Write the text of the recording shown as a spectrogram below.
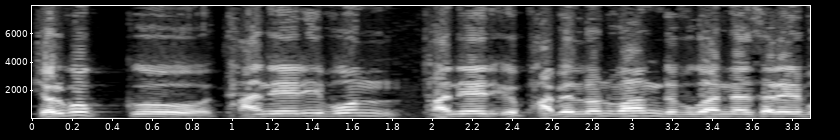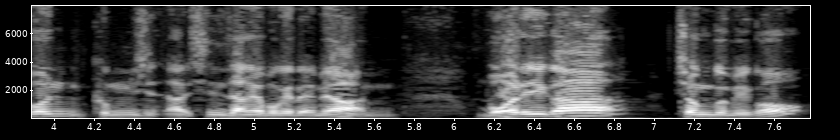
결국 그 다니엘이 본 다니엘 그 바벨론 왕 느부갓네살이 본 금신 아, 신상에 보게 되면 머리가 정금이고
